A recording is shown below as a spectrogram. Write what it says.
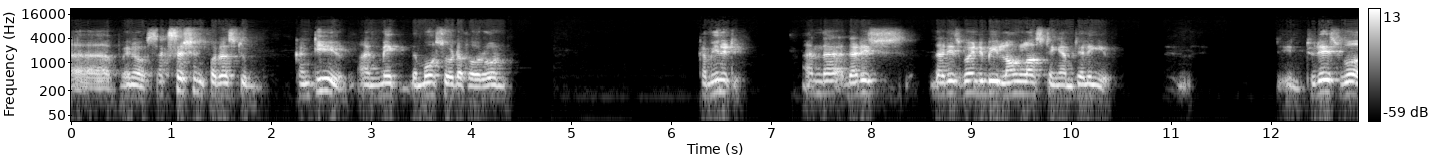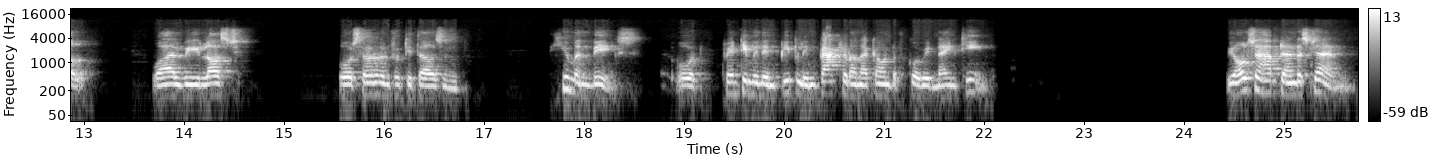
uh, you know succession for us to continue and make the most out of our own community. And that, that is that is going to be long lasting. I'm telling you. In today's world, while we lost over 750,000 human beings, over 20 million people impacted on account of COVID 19. We also have to understand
